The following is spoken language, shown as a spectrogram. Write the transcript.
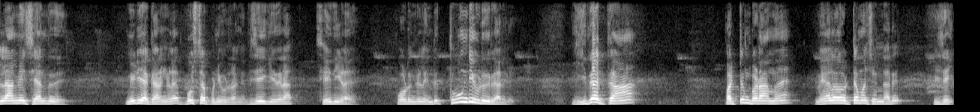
எல்லாமே சேர்ந்து மீடியாக்காரங்களை பூஸ்டப் பண்ணி விடுறாங்க. விஜய்க்கு எதிராக செய்திகளை போடுங்கள் என்று தூண்டி விடுகிறார்கள். இதைத்தான் பட்டும் படாமல் மேலோட்டமாக சொன்னார் விஜய்.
